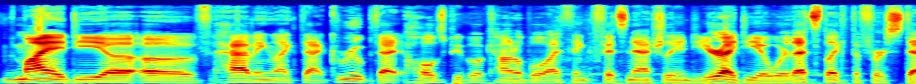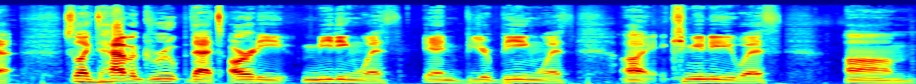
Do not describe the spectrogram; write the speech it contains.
my idea of having like that group that holds people accountable, I think fits naturally into your idea where that's like the first step. So like to Mhm. have a group that's already meeting with and you're being with, uh, community with, um,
